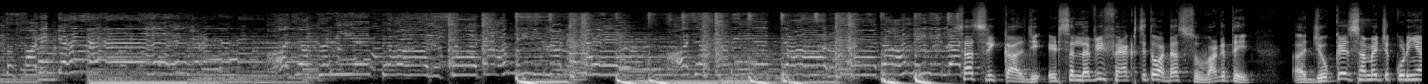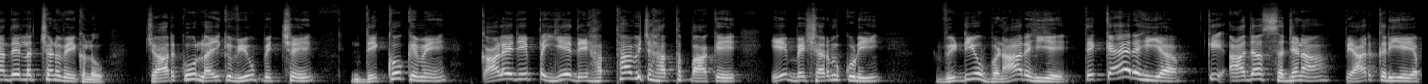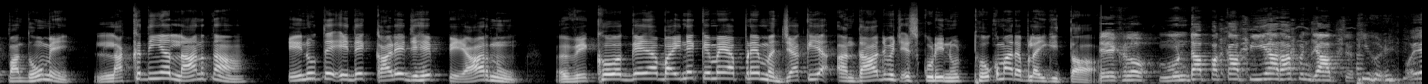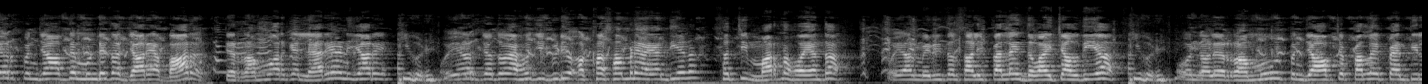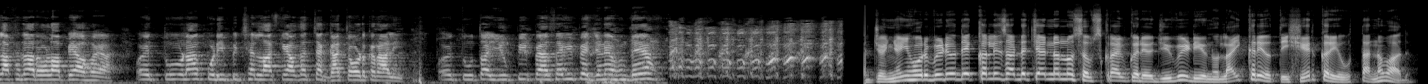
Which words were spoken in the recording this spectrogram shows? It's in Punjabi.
ਹੱਥ ਫੜ ਕੇ ਆਜਾ ਕਰੀਏ ਪਿਆਰ ਸਾਡਾ ਨੀ ਲੜਕੇ ਆਜਾ ਕਰੀਏ ਪਿਆਰ ਸਾਡਾ ਨੀ ਸਤਿ ਸ੍ਰੀ ਅਕਾਲ ਜੀ। ਇਟਸ ਅ ਲਵੀ ਫੈਕਟ 'ਚ ਤੁਹਾਡਾ ਸਵਾਗਤ ਹੈ ਅਜੋਕੇ ਸਮੇਂ 'ਚ ਕੁੜੀਆਂ ਦੇ ਲੱਛਣ ਵੇਖ ਲਓ। ਚਾਰ ਕੁ ਲਾਈਕ ਵਿਊ ਪਿੱਛੇ ਦੇਖੋ ਕਿਵੇਂ ਕਾਲੇ ਜੇ ਭਈਏ ਦੇ ਹੱਥਾਂ ਵਿੱਚ ਹੱਥ ਪਾ ਕੇ ਇਹ ਬੇਸ਼ਰਮ ਕੁੜੀ ਵੀਡੀਓ ਬਣਾ ਰਹੀ ਏ ਤੇ ਕਹਿ ਰਹੀ ਆ ਕਿ ਆਜਾ ਸੱਜਣਾ, ਪਿਆਰ ਕਰੀਏ ਆਪਾਂ ਦੋਵੇਂ। ਲੱਖ ਦੀਆਂ ਲਾਨਤਾਂ ਇਹਨੂੰ ਤੇ ਇਹਦੇ ਕਾਲੇ ਜਿਹੇ ਪਿਆਰ ਨੂੰ। ਵੇਖੋ ਅੱਗੇ ਆ ਬਾਈ ਨੇ ਕਿਵੇਂ ਆਪਣੇ ਮਜ਼ਾਕੀਆ ਅੰਦਾਜ਼ ਵਿੱਚ ਇਸ ਕੁੜੀ ਨੂੰ ਠੋਕਮਾ ਰਿਪਲਾਈ ਕੀਤਾ। ਦੇਖ ਲਓ ਮੁੰਡਾ ਪੱਕਾ ਪੀਆਰ ਆ ਪੰਜਾਬ 'ਚ। ਓ ਯਾਰ ਪੰਜਾਬ ਦੇ ਮੁੰਡੇ ਤਾਂ ਜਾ ਰਿਹਾ ਬਾਹਰ ਤੇ ਰਾਮੂ ਵਰਗੇ ਲੈ ਰਿਹਾ ਨਜ਼ਾਰੇ। ਓ ਯਾਰ ਜਦੋਂ ਇਹੋ ਜੀ ਵੀਡੀਓ ਅੱਖਾਂ ਸਾਹਮਣੇ ਆ ਜਾਂਦੀ ਹੈ ਨਾ ਸੱਚੀ ਮਰਨ ਹੋ ਜਾਂਦਾ। ਓ ਯਾਰ ਮੇਰੀ ਤਾਂ ਸਾਲੀ ਪਹਿਲਾਂ ਹੀ ਦਵਾਈ ਚੱਲਦੀ ਆ। ਓ ਨਾਲੇ ਰਾਮੂ ਪੰਜਾਬ 'ਚ ਪਹਿਲਾਂ ਹੀ 35 ਲੱਖ ਦਾ ਰੌਲਾ ਪਿਆ ਹੋਇਆ। ਓਏ ਤੂੰ ਨਾ ਕੁੜੀ ਪਿੱਛੇ ਲੱਗ ਕੇ ਆਪਦਾ ਝੱਗਾ ਚੌੜ ਕਰਾ ਲਈ। ਓਏ ਤੂੰ ਤਾਂ ਯੂਪੀ ਪੈਸੇ ਵੀ ਭੇਜਣੇ ਹੁੰਦੇ ਆ। ਜਿਹੀਆਂ ਹੀ ਹੋਰ ਵੀਡੀਓ ਦੇਖਣ ਲਈ ਸਾਡੇ ਚੈਨਲ ਨੂੰ ਸਬਸਕ੍ਰਾਈਬ ਕਰਿਓ ਜੀ ਵੀਡੀਓ ਨੂੰ ਲਾਈਕ ਕਰਿਓ ਤੇ ਸ਼ੇਅਰ ਕਰਿਓ। ਧੰਨਵਾਦ।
